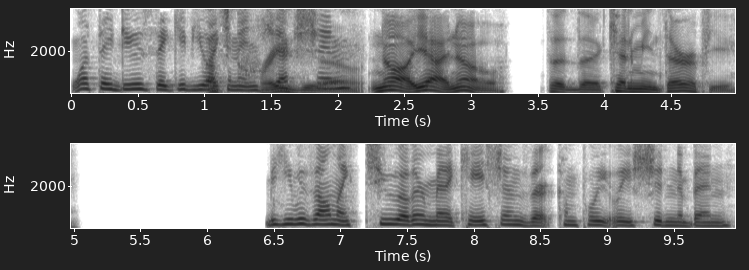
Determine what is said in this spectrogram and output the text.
What they do is they give you like an crazy, injection. though. No, yeah, I know. The the ketamine therapy he was on like two other medications that completely shouldn't have been.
